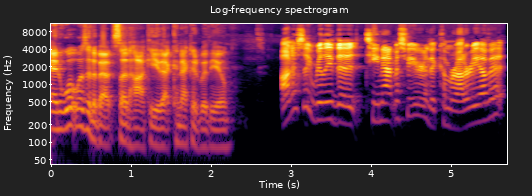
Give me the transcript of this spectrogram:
And what was it about sled hockey that connected with you? Honestly, really the team atmosphere and the camaraderie of it.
